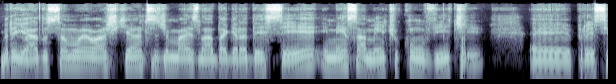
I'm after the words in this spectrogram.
Obrigado, Samuel. Acho que antes de mais nada agradecer imensamente o convite é, para esse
